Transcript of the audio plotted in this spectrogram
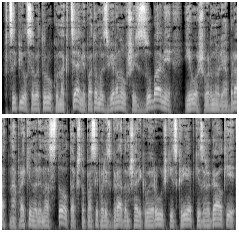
вцепился в эту руку ногтями, потом, извернувшись зубами, его швырнули обратно, опрокинули на стол, так что посыпались градом шариковые ручки, скрепки, зажигалки,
